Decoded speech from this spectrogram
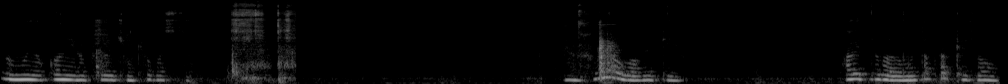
너무 여광이라 불을 좀 켜봤어요. 그냥 손으로 먹을게요. 바게트가 너무 딱딱해서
